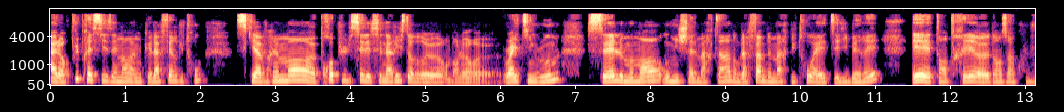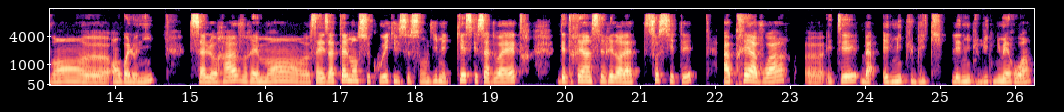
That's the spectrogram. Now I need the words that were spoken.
Alors, plus précisément même que l'affaire Dutroux, ce qui a vraiment euh, propulsé les scénaristes dans leur, euh, writing room, c'est le moment où Michel Martin, donc la femme de Marc Dutroux, a été libérée et est entrée euh, dans un couvent en Wallonie. Ça leur a vraiment, ça les a tellement secoués qu'ils se sont dit, mais qu'est-ce que ça doit être d'être réinséré dans la société après avoir été bah, ennemi public, l'ennemi public numéro un.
